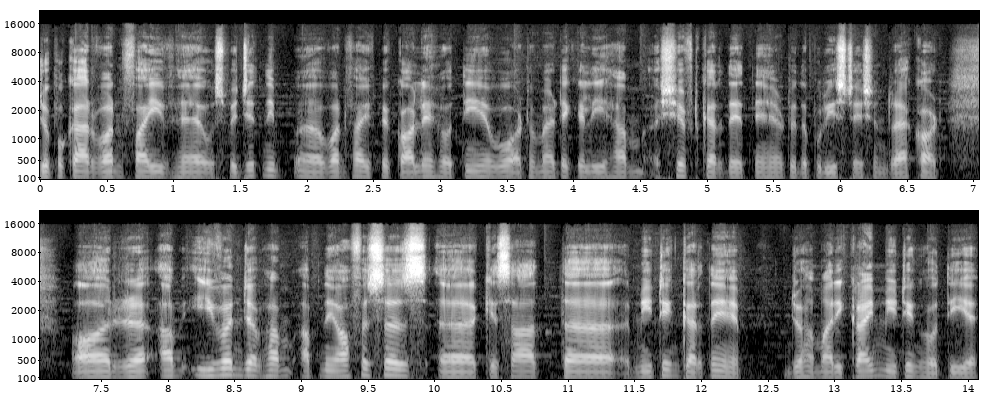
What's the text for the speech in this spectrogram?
जो पुकार वन फाइव है उस पर जितनी वन फाइव पे कॉलें होती हैं, वो ऑटोमेटिकली हम शिफ्ट कर देते हैं to the police station record और अब इवन जब हम अपने ऑफिसर्स के साथ मीटिंग करते हैं जो हमारी क्राइम मीटिंग होती है,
